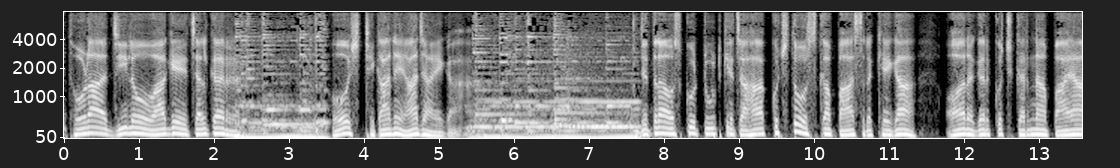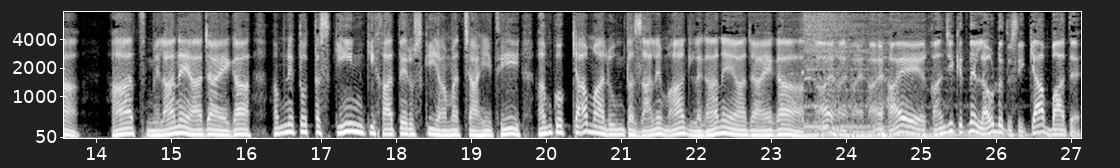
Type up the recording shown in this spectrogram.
थोड़ा जी लो आगे चलकर होश ठिकाने आ जाएगा। जितना उसको टूट के चाहा, कुछ तो उसका पास रखेगा। और अगर कुछ करना पाया, हाथ मिलाने आ जाएगा। हमने तो तस्कीन की खातिर उसकी आमद चाही थी। हमको क्या मालूम था जालिम आग लगाने आ जाएगा। हाय हाय हाय हाय हाय खान जी कितने लाउड हो तुसी, क्या बात है।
